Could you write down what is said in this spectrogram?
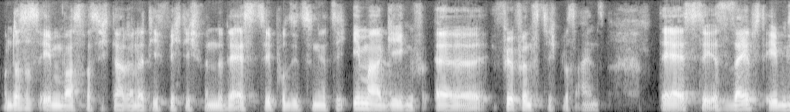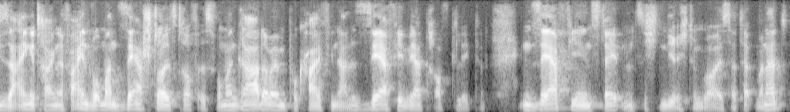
Und das ist eben was, was ich da relativ wichtig finde. Der SC positioniert sich immer gegen äh, für 50 plus 1 der SC ist selbst eben dieser eingetragene Verein, wo man sehr stolz drauf ist, wo man gerade beim Pokalfinale sehr viel Wert drauf gelegt hat, in sehr vielen Statements sich in die Richtung geäußert hat. Man hat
